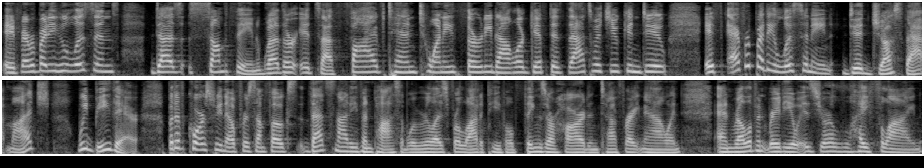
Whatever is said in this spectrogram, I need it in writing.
if everybody who listens does something, whether it's a 5, 10, 20, 30 dollar gift if that's what you can do. If everybody listening did just that much, we'd be there. But of course, we know for some folks that's not even possible. We realize for a lot of people things are hard and tough right now and and relevant radio is your lifeline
